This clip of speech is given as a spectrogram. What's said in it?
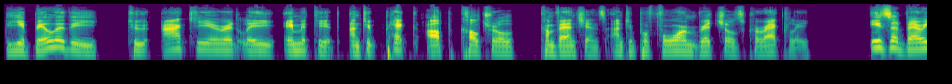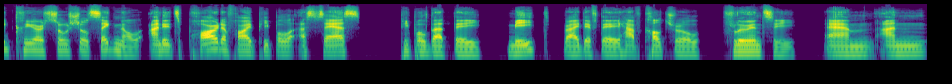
the ability to accurately imitate and to pick up cultural conventions and to perform rituals correctly is a very clear social signal. And it's part of how people assess people that they meet, right? If they have cultural fluency. Um, and,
